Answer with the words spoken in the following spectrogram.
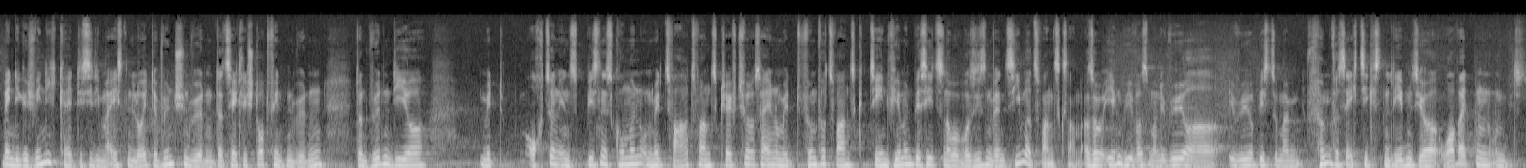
wenn die Geschwindigkeit, die sich die meisten Leute wünschen würden, tatsächlich stattfinden würden, dann würden die ja mit 18 ins Business kommen und mit 22 Geschäftsführer sein und mit 25 10 Firmen besitzen. Aber was ist denn, wenn 27 sind? Also irgendwie, was man, ich will ja, ich will ja bis zu meinem 65. Lebensjahr arbeiten und,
